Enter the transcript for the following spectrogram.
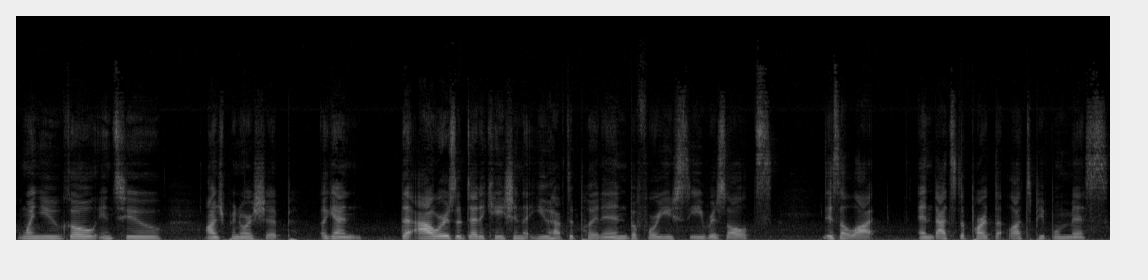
when you go into entrepreneurship, again, the hours of dedication that you have to put in before you see results is a lot. And that's the part that lots of people miss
